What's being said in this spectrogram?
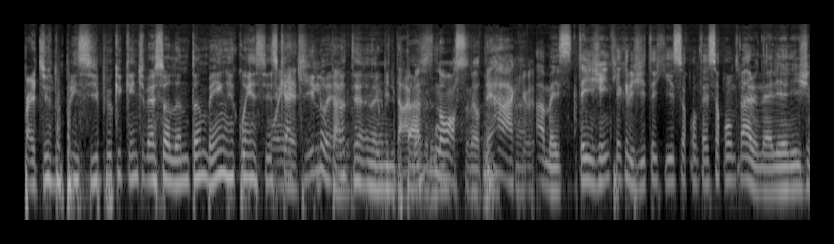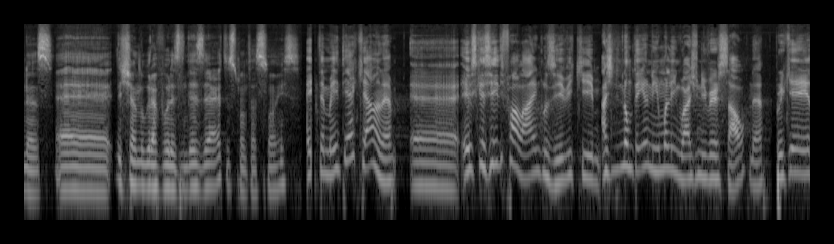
Partindo do princípio que quem estivesse olhando também reconhecesse que Conhece aquilo é o Pitágoras. teorema de Pitágoras, Pitágoras. né? nossa, né, o terráqueo. Ah, mas tem gente que acredita que isso acontece ao contrário, né? Alienígenas é, deixando gravuras em desertos, plantações. E também tem aquela, né? é, eu esqueci de falar, inclusive, que a gente não tem nenhuma linguagem universal, né? Porque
